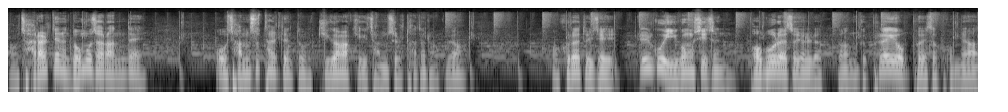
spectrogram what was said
어, 잘할 때는 너무 잘하는데 어, 잠수 탈 땐 또 기가 막히게 잠수를 타더라고요. 어, 그래도 이제 1920 시즌 버블에서 열렸던 그 플레이오프에서 보면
